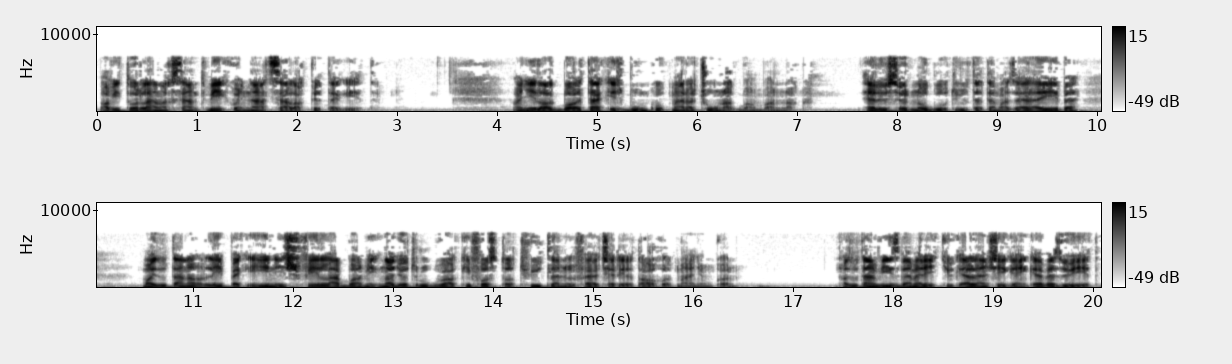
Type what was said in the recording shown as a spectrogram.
a vitorlának szánt vékony nátszálak kötegét. A nyilak, balták és bunkók már a csónakban vannak. Először nogót ültetem az elejébe, majd utána lépek én is, fél lábbal még nagyot rúgva, kifosztott, hűtlenül felcserélt alkotmányunkon. Azután vízbe merítjük ellenségeink evezőjét,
